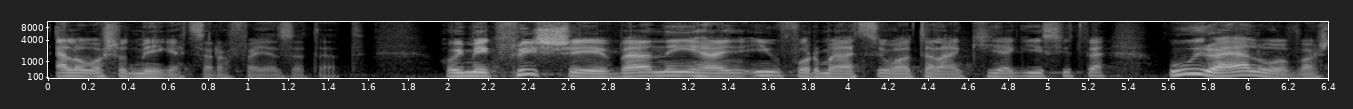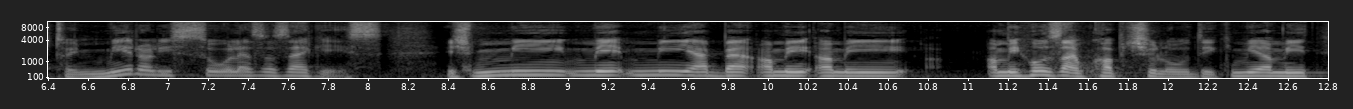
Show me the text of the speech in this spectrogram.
elolvasod még egyszer a fejezetet hogy még friss évben néhány információval talán kiegészítve újra elolvast, hogy miről is szól ez az egész. És mi, mi, mi ebben, ami, ami, ami hozzám kapcsolódik, mi, amit,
